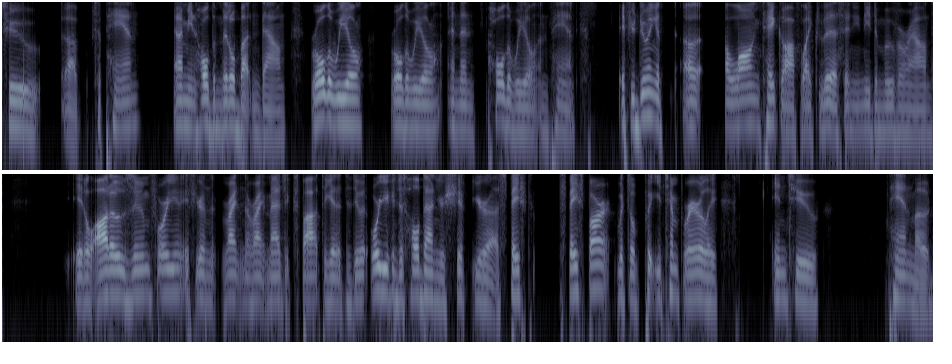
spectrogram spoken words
to uh, to pan. And I mean hold the middle button down, roll the wheel, roll the wheel, and then hold the wheel and pan. If you're doing a, a, a long takeoff like this and you need to move around, it'll auto zoom for you if you're in the right in the right magic spot to get it to do it. Or you can just hold down your shift your uh, space space bar, which will put you temporarily into pan mode.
